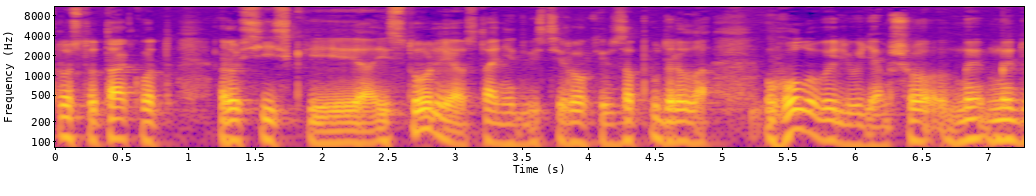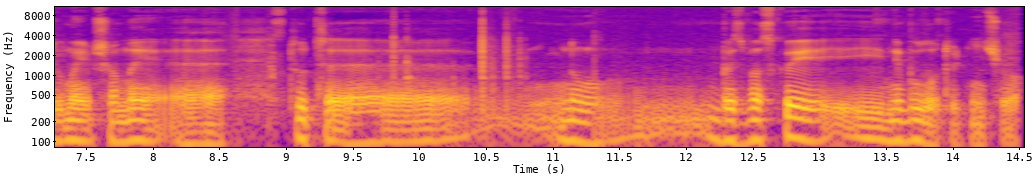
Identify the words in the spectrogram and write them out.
Просто так, от російська історія останні 200 років запудрила голови людям, що ми, ми думаємо, що ми тут ну, без Москви і не було тут нічого.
